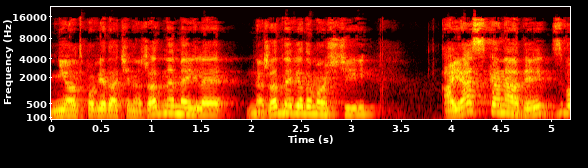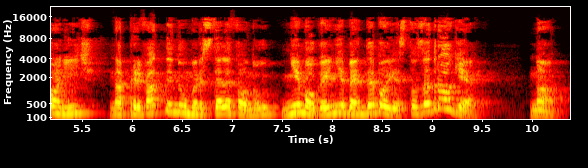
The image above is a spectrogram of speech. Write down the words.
nie odpowiadacie na żadne maile, na żadne wiadomości, a ja z Kanady dzwonić na prywatny numer z telefonu nie mogę i nie będę, bo jest to za drogie. No.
